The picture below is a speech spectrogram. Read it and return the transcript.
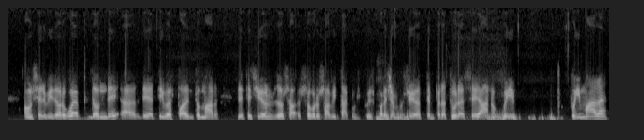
a un servidor web donde as directivas poden tomar decisións dos, sobre os habitáculos pois, por exemplo, se a temperatura ese ano foi pois mala,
